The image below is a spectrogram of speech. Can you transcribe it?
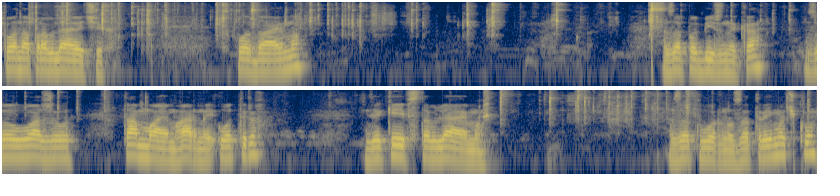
по направляючих, складаємо запобіжника, зауважили. Там маємо гарний отвір, в який вставляємо затворну затримочку.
